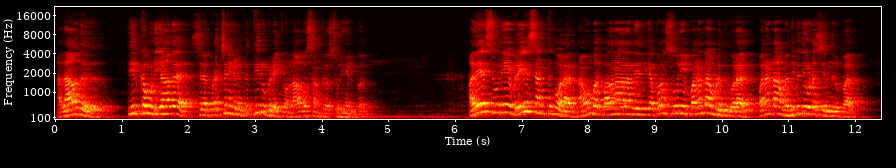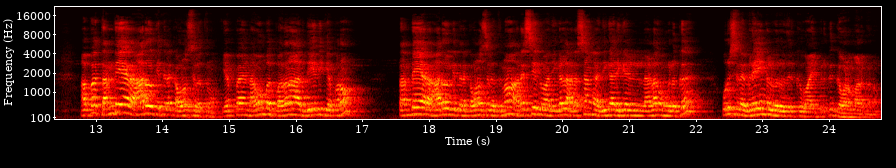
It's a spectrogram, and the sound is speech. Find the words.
அதாவது தீர்க்க முடியாத சில பிரச்சனைகளுக்கு தீர்வு கிடைக்கும். லாபஸ்தானத்தில் சூரியன் இருப்பது. அதே சூரியன் விரயஸ்தானத்துக்கு வராரு. நவம்பர் பதினாறாம் தேதிக்கு அப்புறம் சூரியன் பன்னெண்டாம் இடத்துக்கு வராரு. பன்னெண்டாம் அதிபதியோட சேர்ந்திருப்பார். அப்போ தந்தையார் ஆரோக்கியத்தில் கவனம் செலுத்தணும். எப்போ? நவம்பர் பதினாறு தேதிக்கு அப்புறம் தந்தையார் ஆரோக்கியத்தில் கவனம் செலுத்தணும். அரசியல்வாதிகள் அரசாங்க அதிகாரிகளால் உங்களுக்கு ஒரு சில விரயங்கள் வருவதற்கு வாய்ப்பு இருக்குது கவனமாக இருக்கணும்.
